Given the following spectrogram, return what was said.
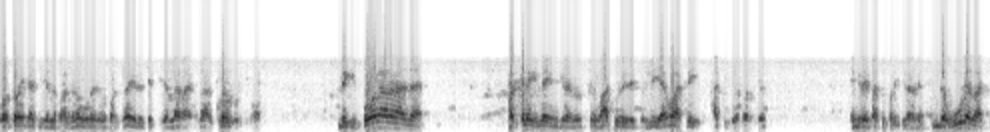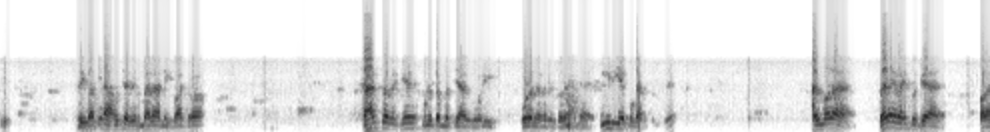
ஒரு தொலைக்காட்சிகளில் பாக்குறோம் ஊழல் பாக்குறோம் எதிர்கட்சிகள்லாம் நாங்கள் குரல் கொடுக்குறோம். இன்னைக்கு போராடாத மக்களே இல்லை என்கிற அளவுக்கு வாக்குறுதியை சொல்லி ஏமாற்றி ஆட்சிக்கு வருவாங்க எங்களை பார்த்து படிக்கிறாங்க இந்த ஊழல் ஆட்சி இன்னைக்கு பார்த்தீங்கன்னா அமைச்சர்கள் மேல அன்னைக்கு பாக்குறோம் டிரான்ஸ்பருக்கு முன்னூத்தி ஆறு கோடி ஊழல் நடந்துக்கிறாங்க ஈடிய புகார் இருக்கு அது போல வேலை வாய்ப்புக்கு பல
